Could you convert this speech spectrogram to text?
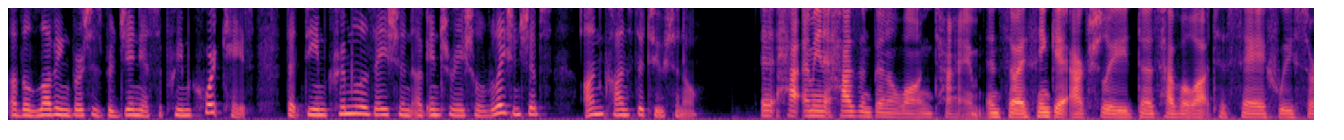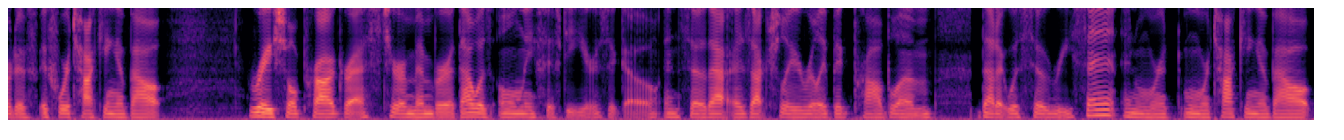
of the Loving versus Virginia Supreme Court case that deemed criminalization of interracial relationships unconstitutional. It ha- I mean, it hasn't been a long time, and so I think it actually does have a lot to say if we sort of if we're talking about racial progress to remember that was only 50 years ago, and so that is actually a really big problem that it was so recent. And when we're when we're talking about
